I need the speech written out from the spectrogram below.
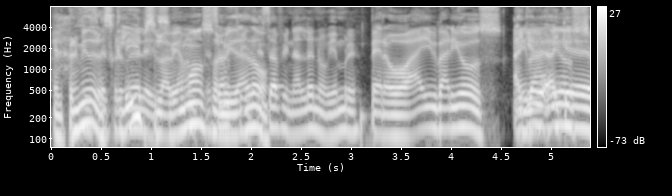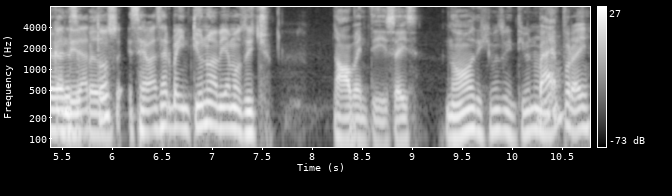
El premio de Es el los premio de la clips, lo habíamos Esa- olvidado. Esa final de noviembre. Pero hay varios, hay, Hay que- hay varios candidatos. Se va a hacer 21, habíamos dicho. No, 26. No, dijimos 21. Va ¿no? por ahí.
